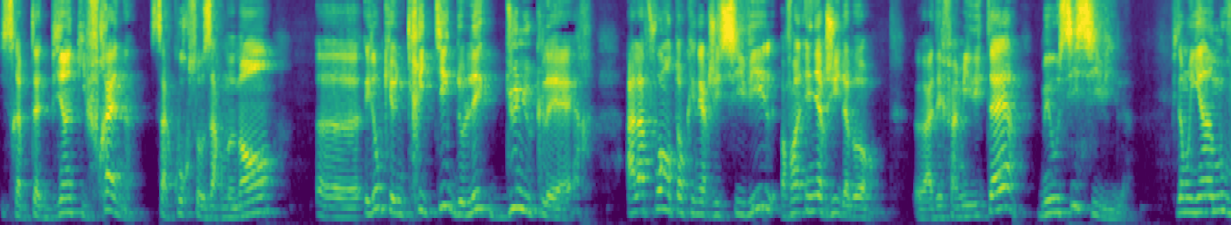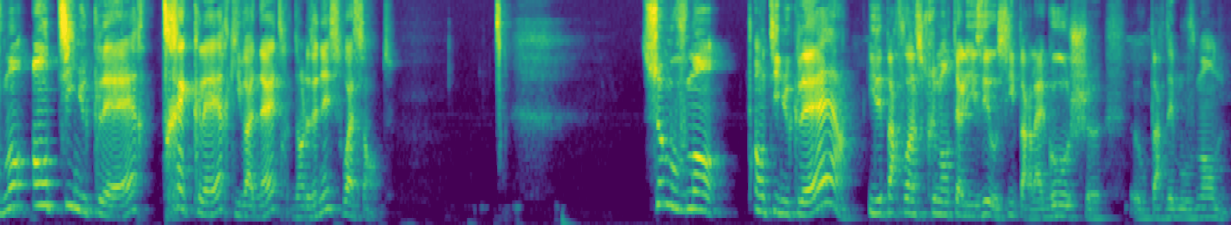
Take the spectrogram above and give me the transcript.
il serait peut-être bien qu'il freine sa course aux armements. Euh, et donc il y a une critique de du nucléaire, à la fois en tant qu'énergie civile, enfin énergie d'abord euh, à des fins militaires, mais aussi civile. Finalement, il y a un mouvement anti-nucléaire très clair qui va naître dans les années 60. Ce mouvement antinucléaire, il est parfois instrumentalisé aussi par la gauche euh, ou par des mouvements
